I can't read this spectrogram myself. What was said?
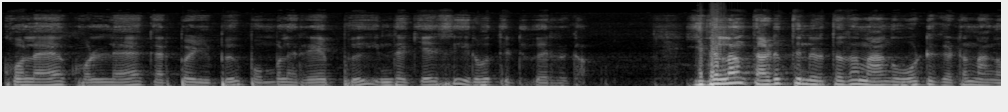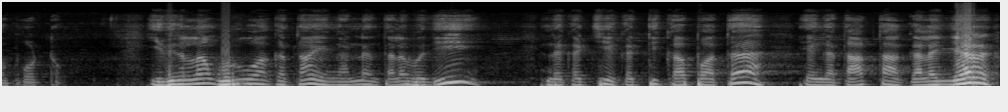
கொலை கொள்ளை கற்பழிப்பு பொம்பளை ரேப்பு இந்த கேஸு இருபத்தெட்டு பேர் இருக்கான். இதெல்லாம் தடுத்து நிறுத்த தான் நாங்கள் ஓட்டு கேட்டோம் நாங்கள் போட்டோம். இதுகெல்லாம் உருவாக்கத்தான் எங்கள் அண்ணன் தளபதி இந்த கட்சியை கட்டி காப்பாற்ற எங்கள் தாத்தா கலைஞர்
